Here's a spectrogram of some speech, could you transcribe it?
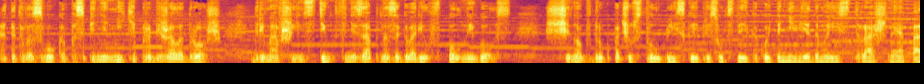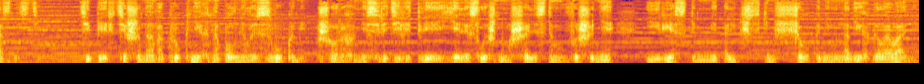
От этого звука по спине Мики пробежала дрожь. Дремавший инстинкт внезапно заговорил в полный голос. Щенок вдруг почувствовал близкое присутствие какой-то неведомой и страшной опасности. Теперь тишина вокруг них наполнилась звуками, шорохами среди ветвей, еле слышным шелестом в вышине и резким металлическим щелканием над их головами.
